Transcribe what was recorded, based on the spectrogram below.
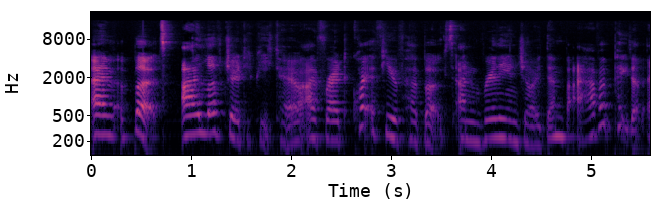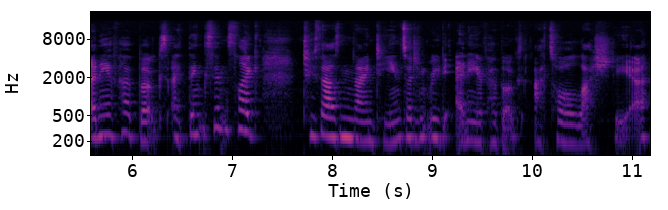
Um, but I love Jodie Picoult. I've read quite a few of her books and really enjoyed them, but I haven't picked up any of her books. I think since like 2019, so I didn't read any of her books at all last year.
